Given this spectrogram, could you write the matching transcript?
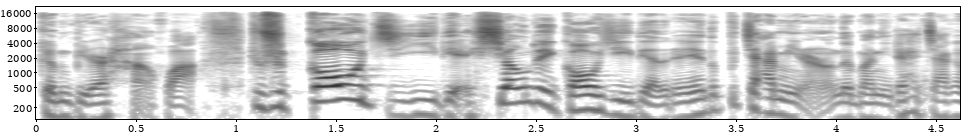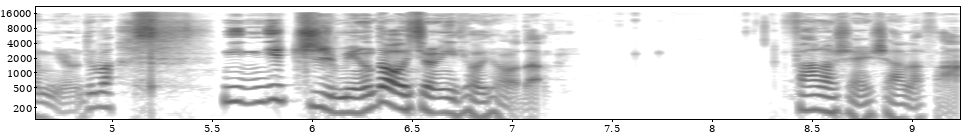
跟别人喊话，就是高级一点，相对高级一点的，人家都不加名，对吧？你这还加个名，对吧？你你指名道姓，一条条的，发了删，删了发。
